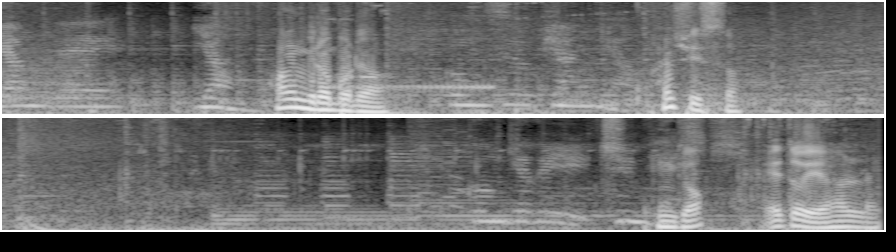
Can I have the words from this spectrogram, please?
0대 0 확 밀어버려. 공수 변경. 할 수 있어. 공격을 준비 공격? 애도 얘 할래.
